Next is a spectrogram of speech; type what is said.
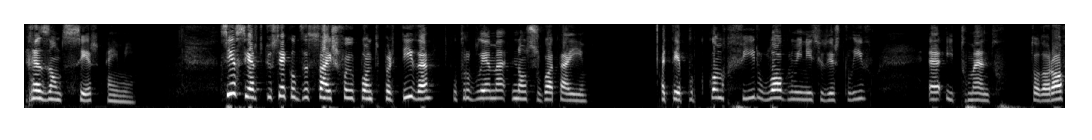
razão de ser em mim. Se é certo que o século XVI foi o ponto de partida, o problema não se esgota aí. Até porque, como refiro logo no início deste livro, uh, e tomando Todorov,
